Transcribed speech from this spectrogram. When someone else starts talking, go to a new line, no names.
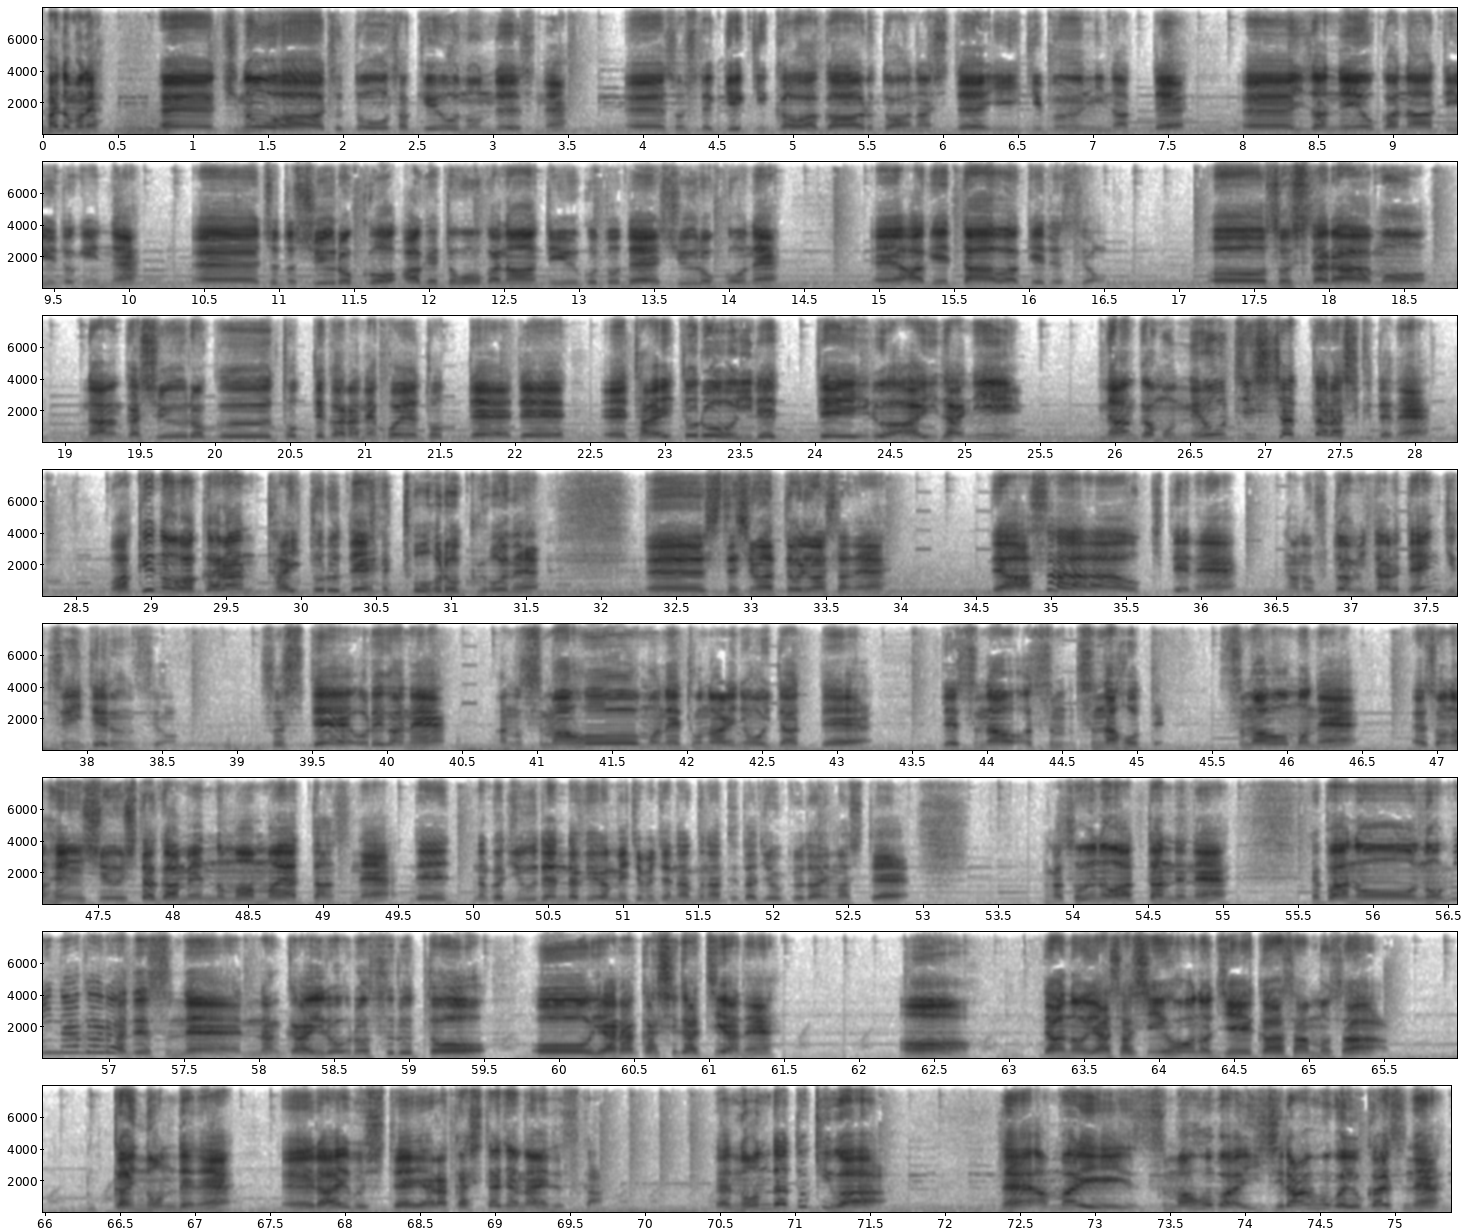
はい、どうもね。え昨日はちょっとお酒を飲んでですね、えー、そして激川ガールと話していい気分になって、えー、いざ寝ようかなっていう時にね、えー、ちょっと収録を上げとこうかなっていうことで収録をね、え上げたわけですよ。おそしたらもうなんか収録撮ってからね声撮ってで、えタイトルを入れている間になんかもう寝落ちしちゃったらしくてね。わけのわからんタイトルで 登録をね、えー、してしまっておりましたね。で朝起きてねあのふと見たら電気ついてるんですよ。そして俺がねあのスマホもね隣に置いてあってでスナホスマホってスマホもねその編集した画面のまんまやったんですね。でなんか充電だけがめちゃめちゃなくなってた状況でありましてなんかそういうのがあったんでねやっぱあのー、飲みながらですねなんかいろいろするとおやらかしがちやね。ああ。であの優しい方のジェイカーさんもさ一回飲んでねえー、ライブしてやらかしたじゃないですか。か飲んだ時は、ね、あんまりスマホばいじらん方がよかいっすね。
